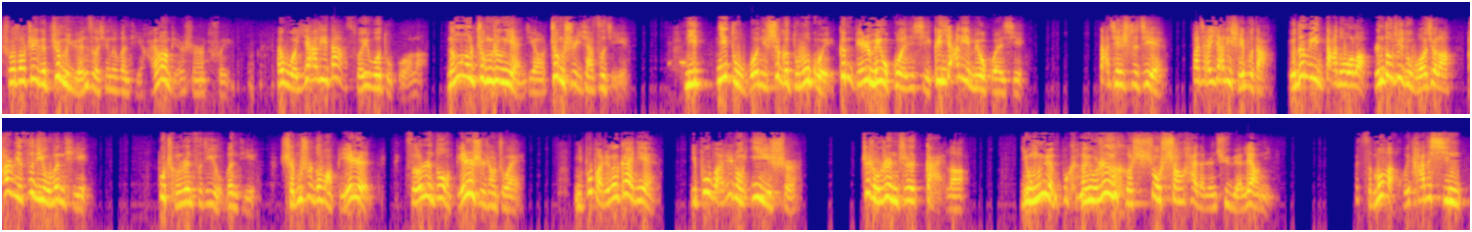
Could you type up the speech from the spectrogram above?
说到这个这么原则性的问题，还往别人身上推。哎，我压力大，所以我赌博了。能不能睁睁眼睛，正视一下自己？你你赌博，你是个赌鬼，跟别人没有关系，跟压力也没有关系。大千世界，大家压力谁不大？有的人比你大多了，人都去赌博去了，还是你自己有问题？不承认自己有问题，什么事都往别人责任都往别人身上拽。你不把这个概念，你不把这种意识、这种认知改了。永远不可能有任何受伤害的人去原谅你，怎么挽回他的心？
